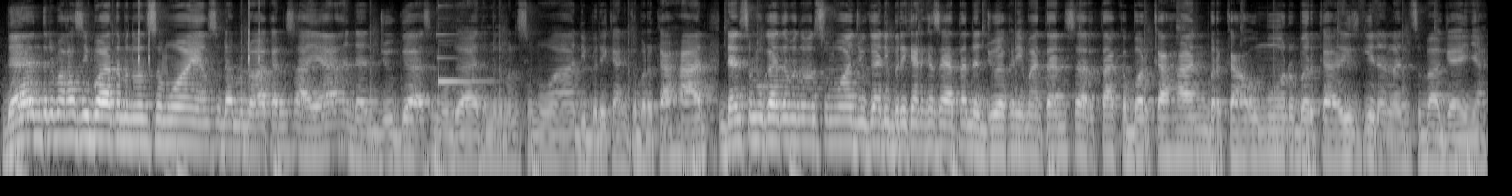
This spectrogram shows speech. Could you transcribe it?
Dan terima kasih buat teman-teman semua yang sudah mendoakan saya. Dan juga semoga teman-teman semua diberikan keberkahan. Dan semoga teman-teman semua juga diberikan kesehatan dan juga kenikmatan serta keberkahan berkah umur berkah rezeki dan lain sebagainya.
